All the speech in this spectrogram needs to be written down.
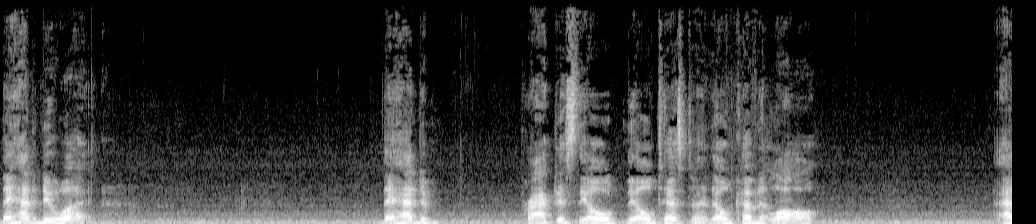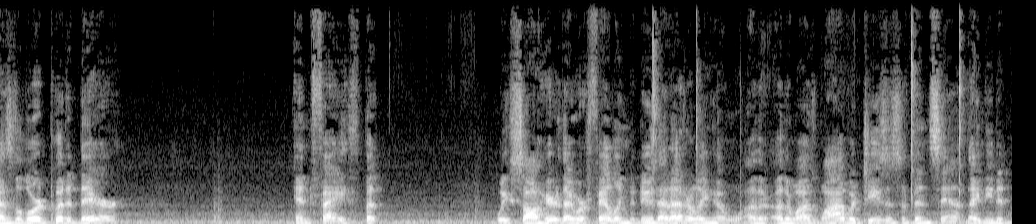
they had to do what? They had to practice the old the Old Testament, the Old Covenant law as the Lord put it there in faith. But we saw here they were failing to do that utterly. Other, otherwise, why would Jesus have been sent? They needed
